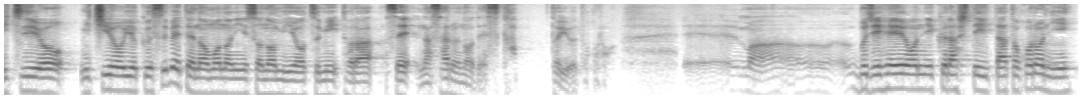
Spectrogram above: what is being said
道を道を行くすべてのものにその身を摘み取らせなさるのですか？というところ、え、まあ無事平穏に暮らしていたところに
